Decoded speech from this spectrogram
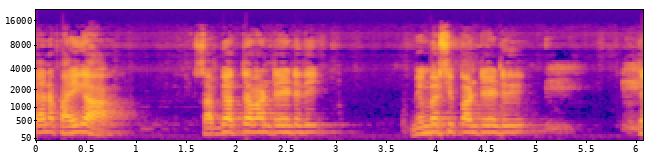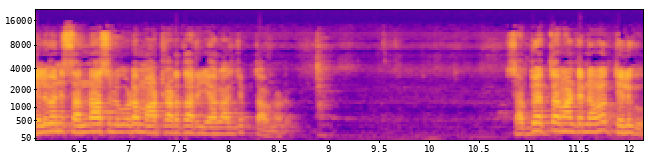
కానీ పైగా సభ్యత్వం అంటే ఏంటిది? మెంబర్షిప్ అంటే ఏంటిది? తెలివని సన్నాసులు కూడా మాట్లాడతారు ఇవాళ అని చెప్తా ఉన్నాడు. సభ్యత్వం అంటేనేమో తెలుగు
